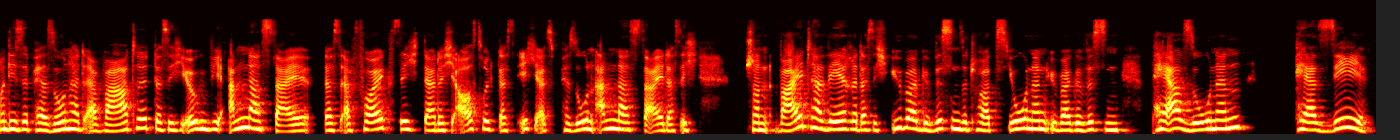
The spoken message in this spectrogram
und diese Person hat erwartet, dass ich irgendwie anders sei, dass Erfolg sich dadurch ausdrückt, dass ich als Person anders sei, dass ich schon weiter wäre, dass ich über gewissen Situationen, über gewissen Personen per se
